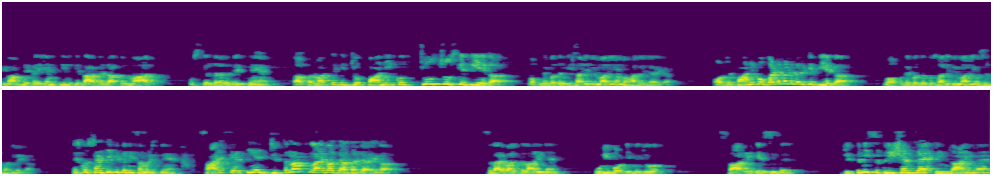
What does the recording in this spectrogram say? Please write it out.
امام قیم کی کتاب ذات المعاد اس کے اندر اگر دیکھتے ہیں، تو آپ فرماتے ہیں کہ جو پانی کو چوس چوس کے پیے گا، وہ اپنے بدن کی ساری بیماریاں بہا لے جائے گا۔ اور جو پانی کو گٹ گٹ کر کے پیے گا، وہ اپنے بدن کو ساری بیماریوں سے بھر لے گا۔ اس کو سائنٹیفکلی سمجھتے ہیں۔ سائنس کہتی ہے جتنا سلائیوا زیادہ جائے گا سلائیوا کلائن ہے، پوری باڈی میں جو سارے ایسڈ ہے جتنی سکریشن ہیں انزائم ہے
